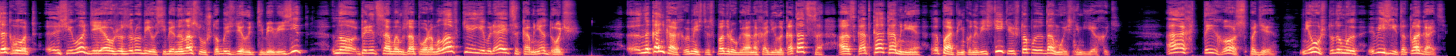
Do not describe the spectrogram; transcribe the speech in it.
Так вот, сегодня я уже зарубил себе на носу, чтобы сделать тебе визит, но перед самым запором лавки является ко мне дочь. На коньках вместе с подругой она ходила кататься, а с катка ко мне, папеньку навестить, и чтобы домой с ним ехать. Ах ты, господи! Неужто, думаю, визит отлагать?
